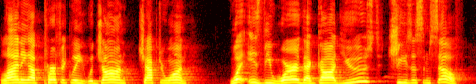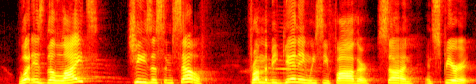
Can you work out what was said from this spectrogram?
lining up perfectly with John chapter 1. What is the word that God used? Jesus himself. What is the light? Jesus himself. From the beginning, we see Father, Son, and Spirit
